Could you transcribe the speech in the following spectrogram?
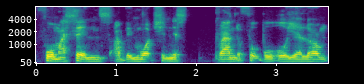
for my sins, I've been watching this brand of football all year long,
